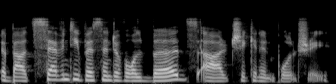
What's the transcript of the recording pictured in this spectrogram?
about 70% of all birds are chicken and poultry.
